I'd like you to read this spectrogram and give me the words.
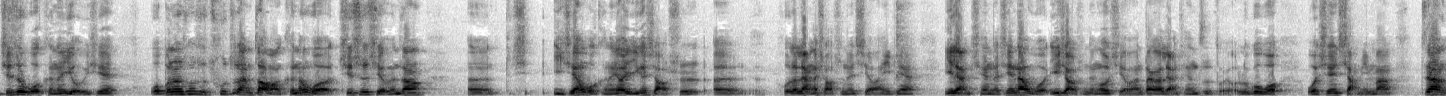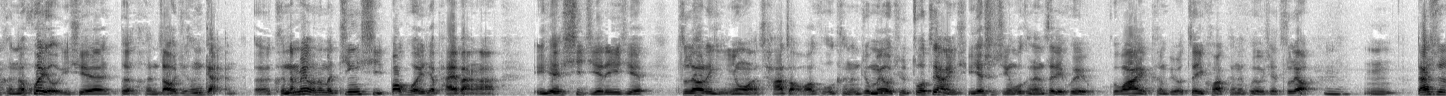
其实我可能有一些，我不能说是粗制滥造嘛，可能我其实写文章，呃，以前我可能要一个小时，呃，或者两个小时能写完一篇。一两千的，现在我一小时能够写完大概两千字左右。如果我我先想明白，这样可能会有一些很很着急、很赶，呃，可能没有那么精细，包括一些排版啊、一些细节的一些资料的引用啊、查找啊，我可能就没有去做这样一些一些事情。我可能这里会会挖一个坑，比如这一块可能会有一些资料，嗯嗯。但是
